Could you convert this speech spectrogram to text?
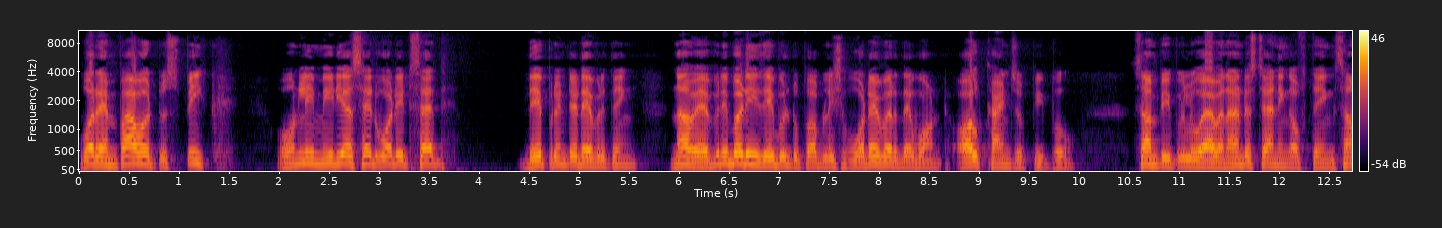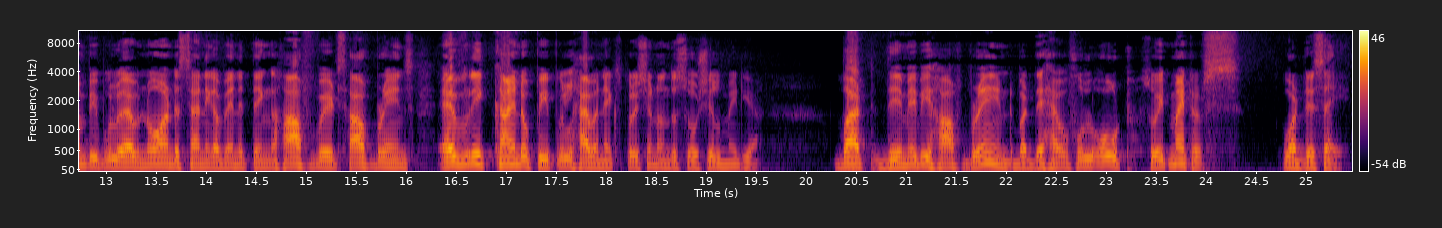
were empowered to speak. Only media said what it said. They printed everything. Now everybody is able to publish whatever they want, all kinds of people. Some people who have an understanding of things, some people who have no understanding of anything, half-wits, half-brains, every kind of people have an expression on the social media. But they may be half-brained, but they have a full vote, so it matters what they say,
